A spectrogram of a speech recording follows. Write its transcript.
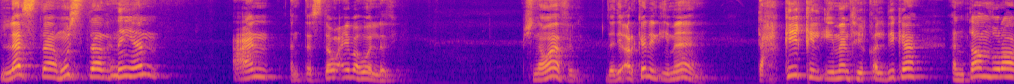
لست مستغنيا عن أن تستوعب هو الذي. مش نوافل. ده دي أركان الإيمان. تحقيق الإيمان في قلبك أن تنظر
